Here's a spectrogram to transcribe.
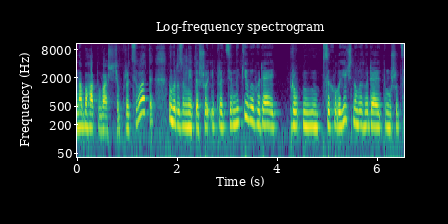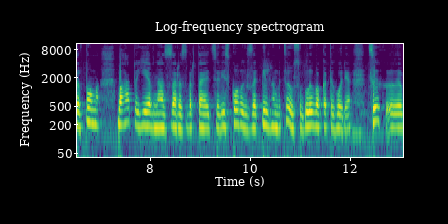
набагато важче працювати. Ну, ви розумієте, що і працівники вигоряють. Психологічно вигоряють, тому що це втома. Багато є в нас зараз звертаються військових за пільгами. Це особлива категорія. Цих е,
